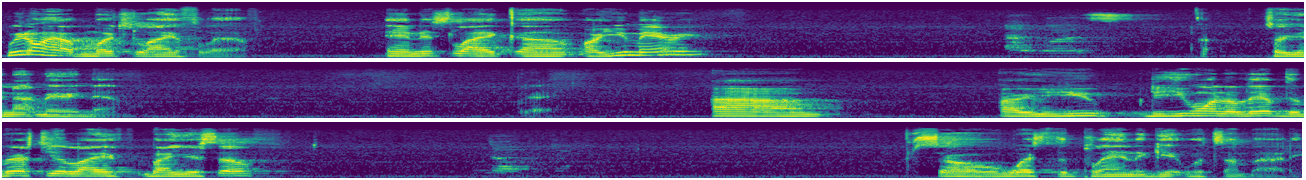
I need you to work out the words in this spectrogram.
we don't have much life left, and it's like, um, are you married? I was. So you're not married now. Okay. Um, are you? Do you want to live the rest of your life by yourself? No. So what's the plan to get with somebody?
